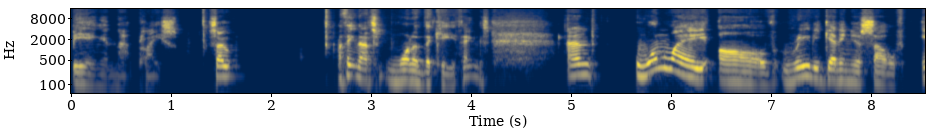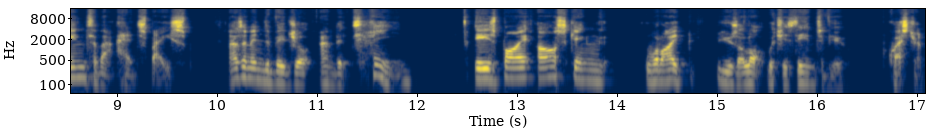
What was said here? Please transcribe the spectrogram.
being in that place. So I think that's one of the key things. And one way of really getting yourself into that headspace as an individual and a team is by asking what I use a lot, which is the interview question.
